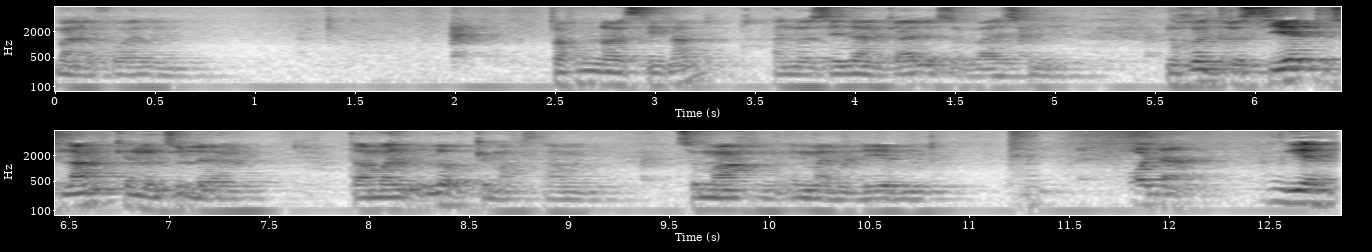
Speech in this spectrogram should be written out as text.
Meiner Freundin. Warum Neuseeland? Weil Neuseeland geil ist und weil es mich noch interessiert, das Land kennenzulernen. Da mal einen Urlaub gemacht haben, zu machen in meinem Leben. Oder wir,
